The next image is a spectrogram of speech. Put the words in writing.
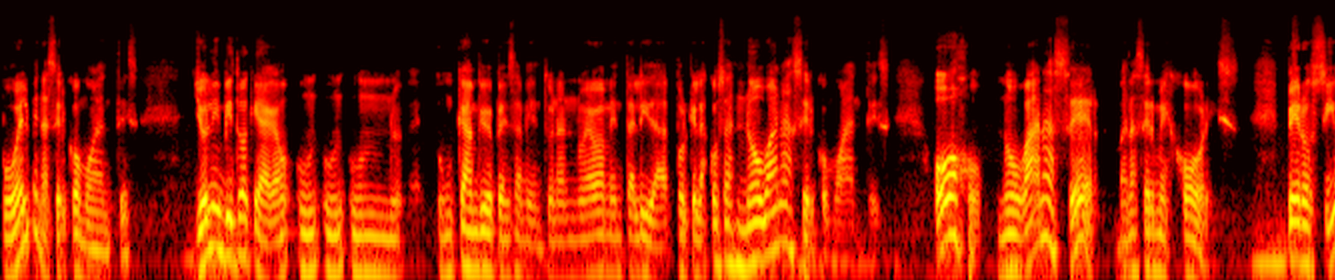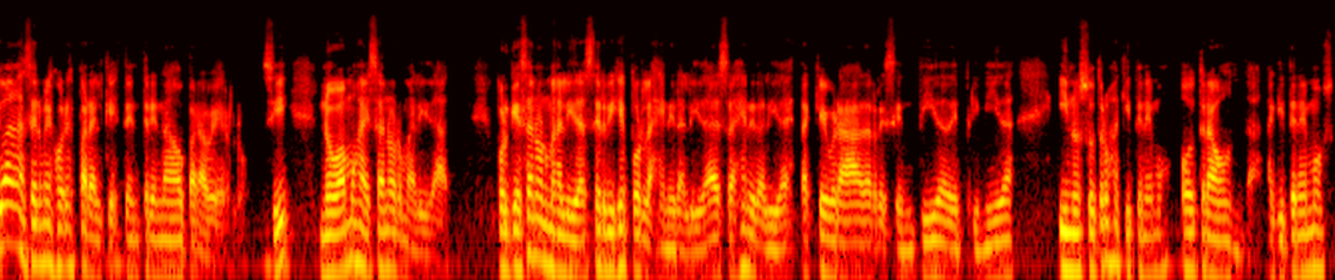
vuelven a ser como antes, Yo le invito a que haga un, un cambio de pensamiento, una nueva mentalidad, porque las cosas no van a ser como antes. Ojo, no van a ser, van a ser mejores, pero sí van a ser mejores para el que esté entrenado para verlo, ¿sí? No vamos a esa normalidad, porque esa normalidad se rige por la generalidad, esa generalidad está quebrada, resentida, deprimida, y nosotros aquí tenemos otra onda, aquí tenemos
